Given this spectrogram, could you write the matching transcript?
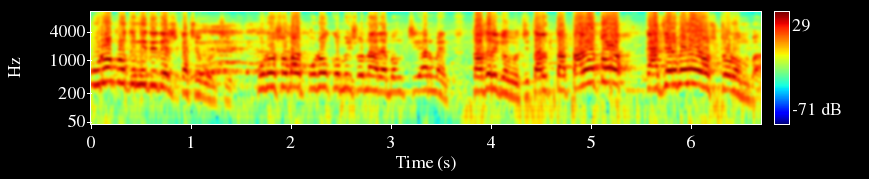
পুরো প্রতিনিধিদের কাছে বলছি, পুরসভার পুরো কমিশনার এবং চেয়ারম্যান তাদেরকে বলছি, তারা তারা তো কাজের বেলায় অষ্টরম্বা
